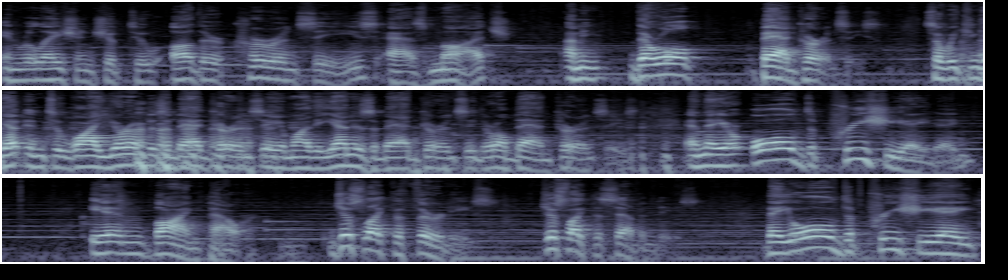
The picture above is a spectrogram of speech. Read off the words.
in relationship to other currencies as much. I mean, they're all bad currencies. So we can get into why Europe is a bad currency and why the yen is a bad currency. They're all bad currencies. And they are all depreciating in buying power, just like the 30s, just like the 70s. They all depreciate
